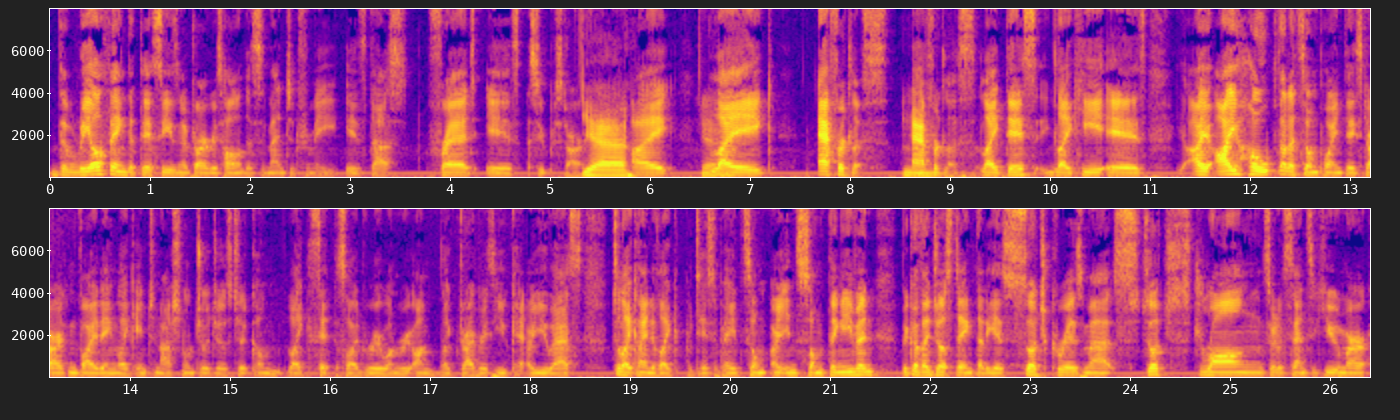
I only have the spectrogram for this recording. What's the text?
the real thing that this season of Drag Race Holland has cemented for me is that Fred is a superstar. yeah, I Yeah. Mm. like effortless, effortless. Like this, like he is. I I hope that at some point they start inviting like international judges to come like sit beside Rue on on like Drag Race UK or US to like kind of like participate some in something even because I just think that he has such charisma, such strong sort of sense of humor,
